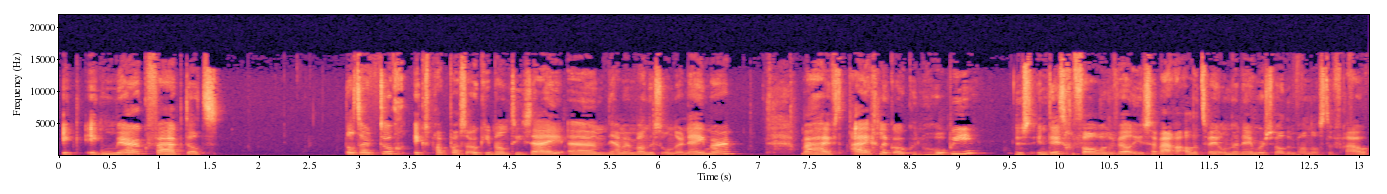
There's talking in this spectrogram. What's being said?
ik, ik merk vaak dat dat er toch. Ik sprak pas ook iemand die zei: um, Ja, mijn man is ondernemer. Maar hij heeft eigenlijk ook een hobby. Dus in dit geval was wel. Ze waren alle twee ondernemers, zowel de man als de vrouw.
